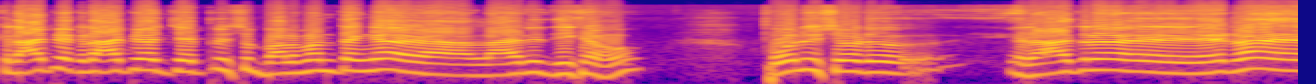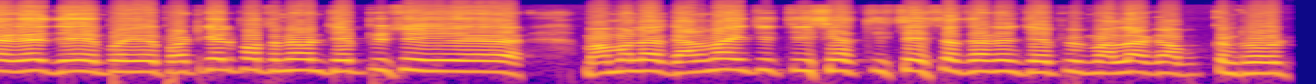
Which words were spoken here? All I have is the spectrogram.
ఇక్కడ ఆపి ఇక్కడ ఆపి అని చెప్పేసి బలవంతంగా లారీ దిగాం. పోలీసు వాడు రాత్రి ఏట్రా పోయి అని చెప్పేసి మమ్మల్ని గణమాయించి తీసే తీసేస్తాడని చెప్పి మళ్ళీ రోడ్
